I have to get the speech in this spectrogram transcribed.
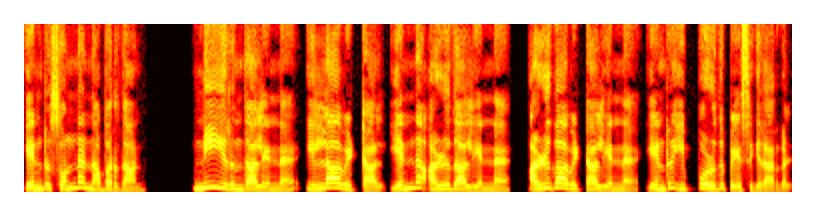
என்று சொன்ன நபர்தான். நீ இருந்தால் என்ன? இல்லாவிட்டால் என்ன? அழுதால் என்ன? அழுகாவிட்டால் என்ன? என்று இப்பொழுது பேசுகிறார்கள்.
